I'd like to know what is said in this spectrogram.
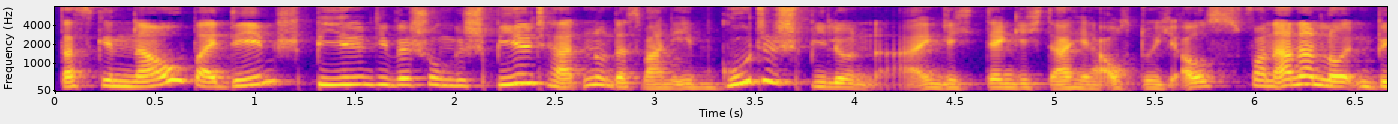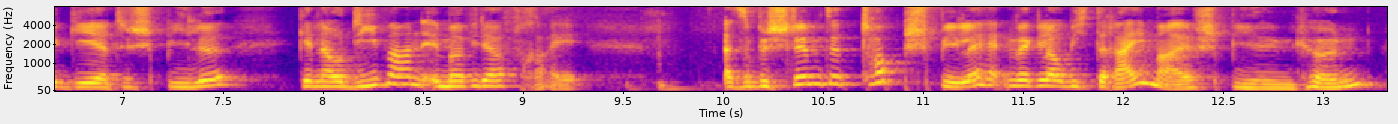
dass genau bei den Spielen, die wir schon gespielt hatten, und das waren eben gute Spiele und eigentlich denke ich daher auch durchaus von anderen Leuten begehrte Spiele, genau die waren immer wieder frei. Also bestimmte Top-Spiele hätten wir, glaube ich, dreimal spielen können.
